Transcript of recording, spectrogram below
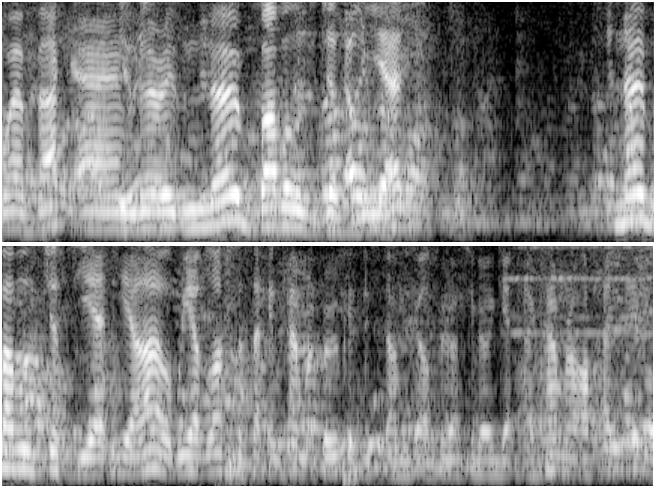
We're back, and there is no bubbles just yet. No bubbles just yet here. We have lost the second camera crew because this dumb girl forgot to go get her camera off her table.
